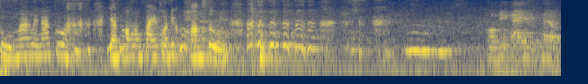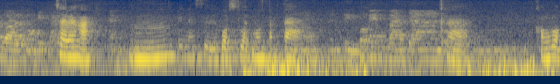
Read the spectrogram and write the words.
สูงมากเลยน่ากลัว อย่ามองลงไปคนที่กลัวความสูงมองไกลๆถ้าเรากลัวเรามองไกลๆใช่ไหมคะใช่อืมเป็นหนังสือบทสวดมนต์ต่างหนังสือพ่อแม่ครูบาอาจารย์ค่ะๆของหลวง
